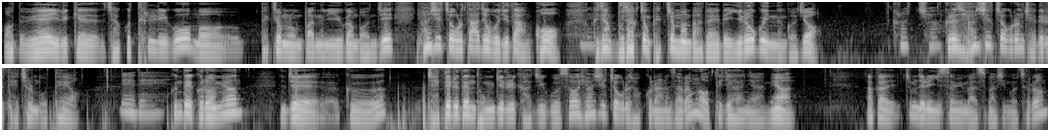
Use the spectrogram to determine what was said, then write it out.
어, 왜 이렇게 자꾸 틀리고 뭐 100점을 못 받는 이유가 뭔지 현실적으로 따져보지도 않고 네. 그냥 무작정 100점만 받아야 돼 이러고 있는 거죠. 그렇죠. 그래서 현실적으로는 제대로 대처를 못 해요. 네. 네. 근데 그러면 이제 그 제대로 된 동기를 가지고서 현실적으로 접근하는 사람은 어떻게 하냐면 아까 좀 전에 이썸이 말씀하신 것처럼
